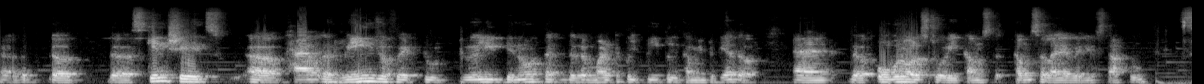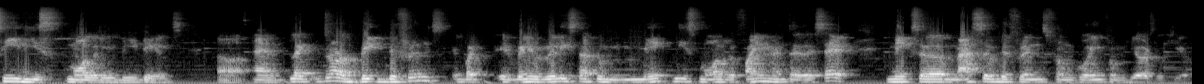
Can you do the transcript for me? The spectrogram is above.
uh, the, the, the skin shades uh, have a range of it to really denote that there are multiple people coming together, and the overall story comes comes alive when you start to see these small little details. Uh, and like it's not a big difference, but it, when you really start to make these small refinements, as I said, makes a massive difference from going from here to here.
